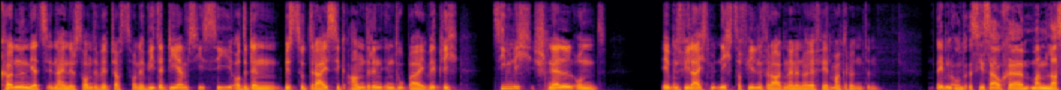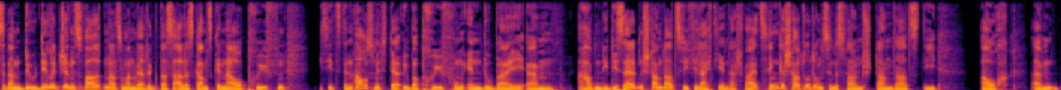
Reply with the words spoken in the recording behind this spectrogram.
können jetzt in einer Sonderwirtschaftszone wie der DMCC oder den bis zu 30 anderen in Dubai wirklich ziemlich schnell und eben vielleicht mit nicht so vielen Fragen eine neue Firma gründen. Eben, und es hieß auch, äh, man lasse dann Due Diligence walten, also man werde das alles ganz genau prüfen. Wie sieht's denn aus mit der Überprüfung in Dubai? Ähm, haben die dieselben Standards, wie vielleicht hier in der Schweiz hingeschaut wurde? Und sind es vor allem Standards, die auch ähm,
